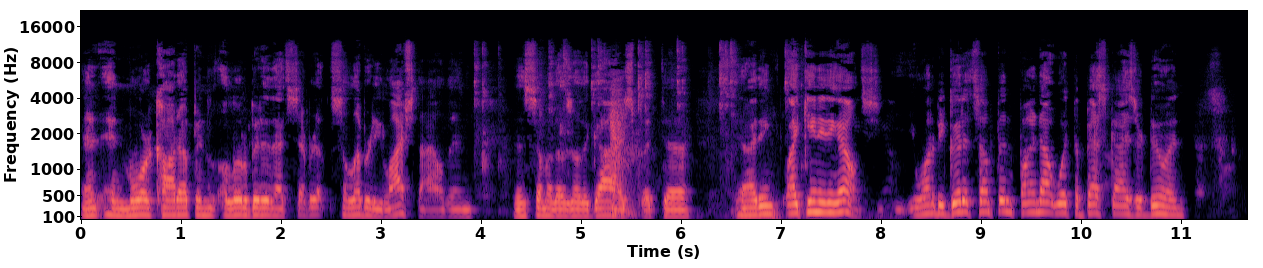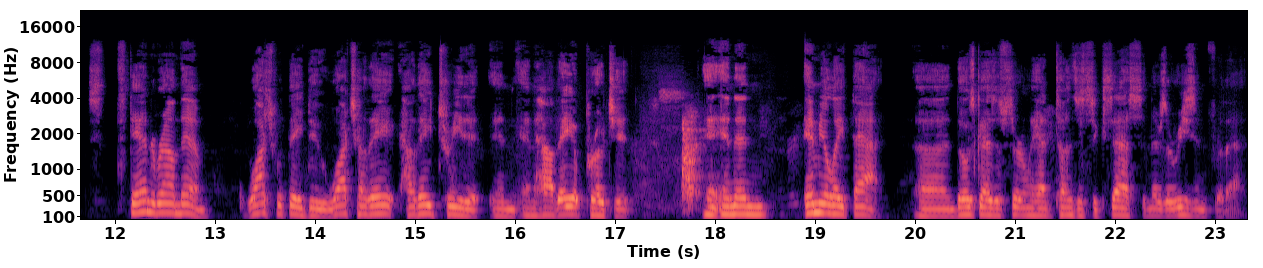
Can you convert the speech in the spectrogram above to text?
and, and more caught up in a little bit of that celebrity lifestyle than than some of those other guys. But uh, you know, I think like anything else, you want to be good at something, find out what the best guys are doing, stand around them, watch what they do, watch how they how they treat it and and how they approach it, and, and then emulate that. Uh, those guys have certainly had tons of success, and there's a reason for that.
